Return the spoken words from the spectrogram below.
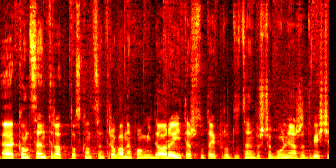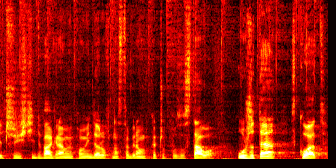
e, koncentrat to skoncentrowane pomidory i też tutaj producent wyszczególnia, że 232 gramy pomidorów na 100 gramów ketchupu zostało użyte. Skład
